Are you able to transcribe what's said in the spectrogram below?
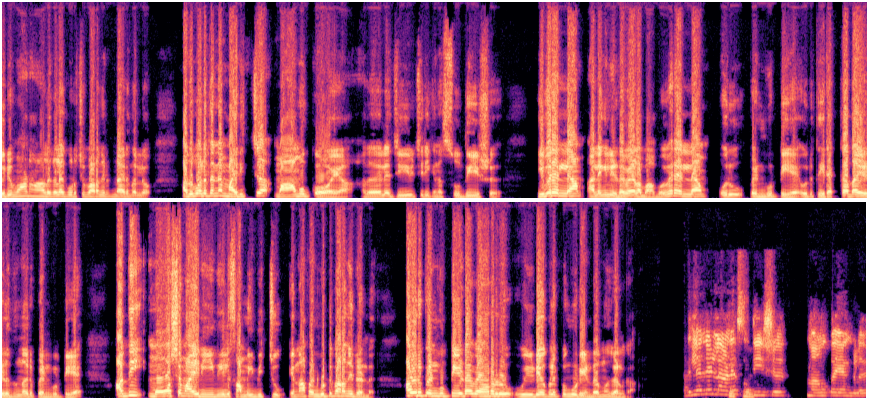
ഒരുപാട് ആളുകളെ കുറിച്ച് പറഞ്ഞിട്ടുണ്ടായിരുന്നല്ലോ. അതുപോലെ തന്നെ മരിച്ച മാമുക്കോയ അതുപോലെ ജീവിച്ചിരിക്കുന്ന സുധീഷ് ഇവരെല്ലാം അല്ലെങ്കിൽ ഇടവേള ബാബു ഇവരെല്ലാം ഒരു പെൺകുട്ടിയെ ഒരു തിരക്കഥ എഴുതുന്ന ഒരു പെൺകുട്ടിയെ അതിമോശമായ രീതിയിൽ സമീപിച്ചു എന്ന് ആ പെൺകുട്ടി പറഞ്ഞിട്ടുണ്ട്. ആ ഒരു പെൺകുട്ടിയുടെ വേറൊരു വീഡിയോ ക്ലിപ്പും കൂടി ഒന്ന് കേൾക്കാം. അതിൽ തന്നെയുള്ളതാണ് സുധീഷ് മാമുക്ക മാമുക്കോയ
